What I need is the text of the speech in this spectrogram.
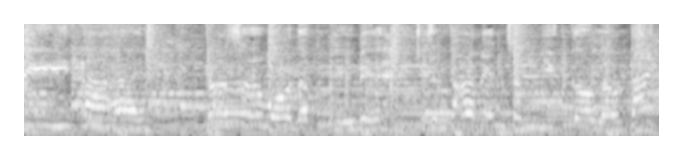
厉害，她是我的 baby，就算她变成一个老太。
